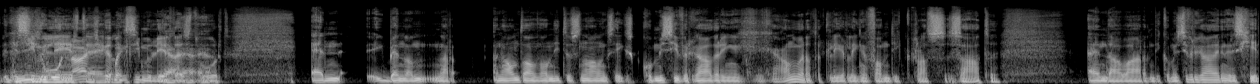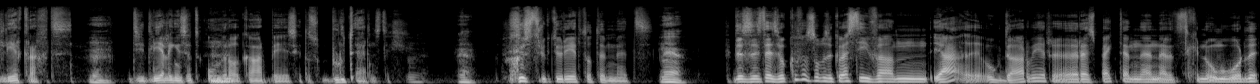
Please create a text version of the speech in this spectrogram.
Gesimuleerd gesimuleerd Ja, is het ja. woord. En ik ben dan naar een aantal van die tussen commissievergaderingen gegaan, waar dat er leerlingen van die klas zaten. En dat waren die commissievergaderingen, er is geen leerkracht. Die leerlingen zitten onder elkaar bezig. Dat is bloedernstig. Ja. Gestructureerd tot en met. Ja. Dus het is ook soms een kwestie van, ja, ook daar weer eh, respect en, en het genomen worden.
